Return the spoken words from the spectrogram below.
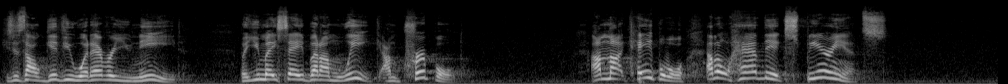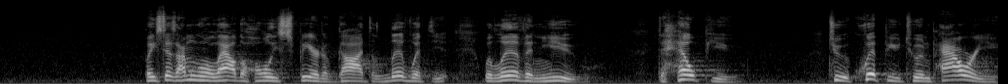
He says, I'll give you whatever you need. But you may say, But I'm weak, I'm crippled, I'm not capable, I don't have the experience. But he says, I'm going to allow the Holy Spirit of God to live with you, will live in you, to help you, to equip you, to empower you,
